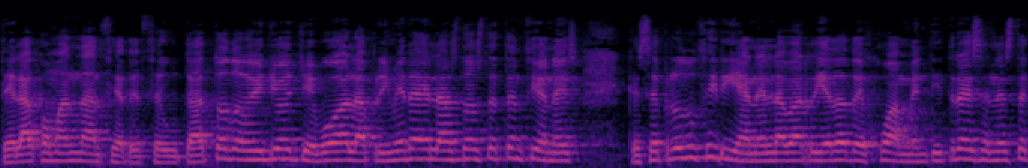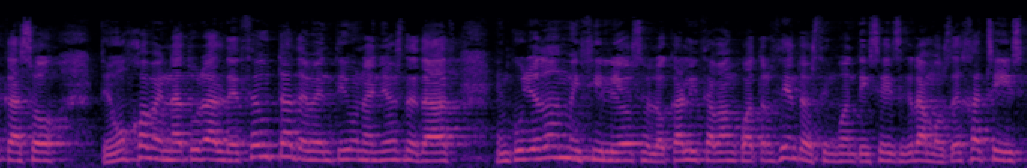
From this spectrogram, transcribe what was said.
de la Comandancia de Ceuta. Todo ello llevó a la primera de las dos detenciones que se producirían en la barriada de Juan 23, en este caso de un joven natural de Ceuta de 21 años de edad, en cuyo domicilio se localizaban 456 gramos de hachís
